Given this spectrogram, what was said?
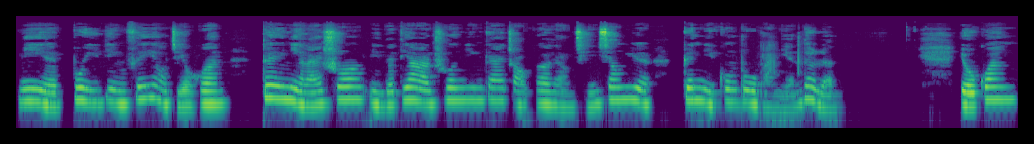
你也不一定非要结婚。对于你来说，你的第二春应该找个两情相悦、跟你共度晚年的人。有关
